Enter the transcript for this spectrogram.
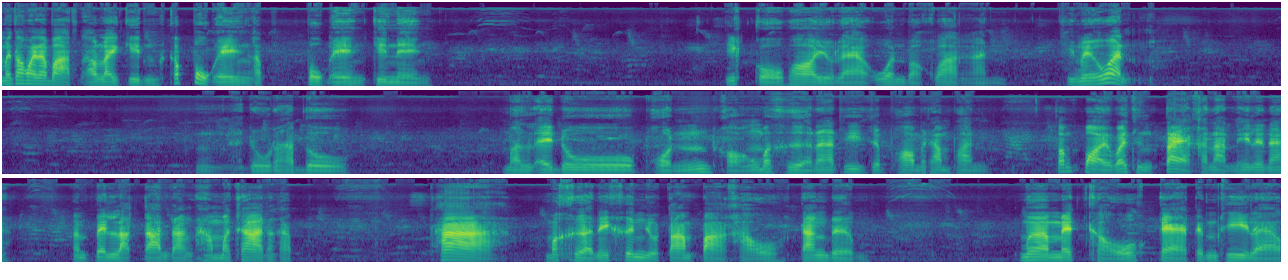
ไม่ต้องไประบาดเอาอะไรกิน ก็ปลูกเองครับปลูกเองกินเองยิกโกพออยู่แล้วอ้วนบอกว่างั้นจริงไหมอ้วนอืมดูนะครับดู มันไอดูผลของมะเขือนะที่จะพอไม่ทำพันธุ์ ต้องปล่อยไว้ถึงแตกขนาดนี้เลยนะ มันเป็นหลักการทางธรรมชาตินะครับ ถ้ามะเขือนี้ขึ้นอยู่ตามป่าเขาดั้งเดิม เมื่อเม็ดเขาแก่เต็มที่แล้ว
